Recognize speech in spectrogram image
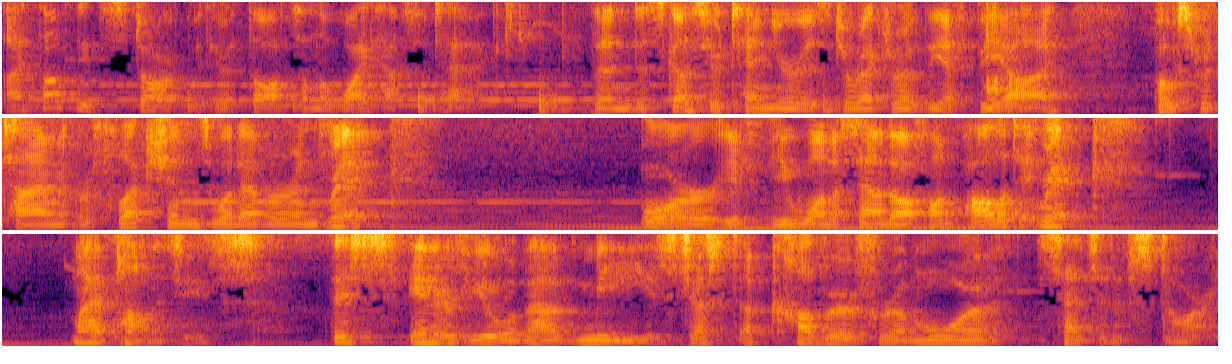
I thought we'd start with your thoughts on the White House attack, then discuss your tenure as director of the FBI, post retirement reflections, whatever, and. Rick. Or if you want to sound off on politics. Rick. My apologies. This interview about me is just a cover for a more sensitive story.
